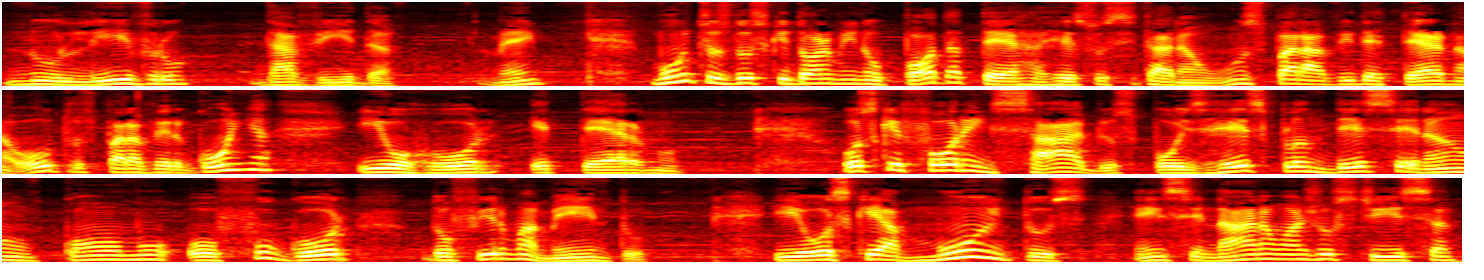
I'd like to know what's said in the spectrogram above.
no livro da vida. Amém? Muitos dos que dormem no pó da terra ressuscitarão, uns para a vida eterna, outros para a vergonha e horror eterno. Os que forem sábios, pois resplandecerão como o fulgor do firmamento, e os que a muitos ensinaram a justiça,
